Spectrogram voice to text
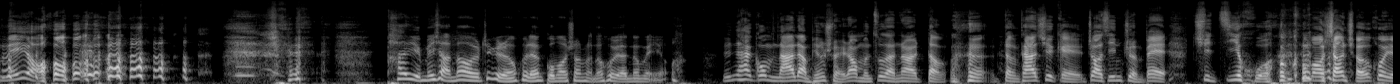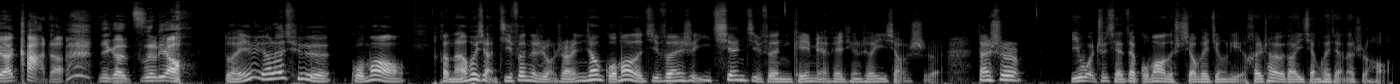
没有。他也没想到这个人会连国贸商城的会员都没有。人家还给我们拿了两瓶水，让我们坐在那儿等，等他去给赵鑫准备去激活国贸商城会员卡的那个资料。对，因为原来去国贸很难会想积分的这种事儿。你像国贸的积分是一千积分，你可以免费停车一小时，但是。以我之前在国贸的消费经历，很少有到一千块钱的时候。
